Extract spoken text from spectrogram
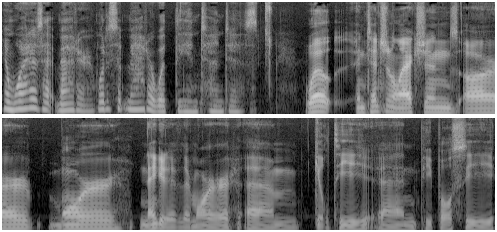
And why does that matter? What does it matter what the intent is? Well, intentional actions are more negative. They're more um, guilty, and people see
